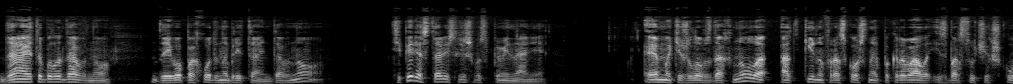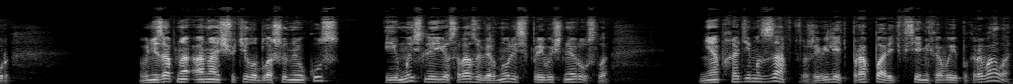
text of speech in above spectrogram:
Да, это было давно до его похода на Британь. Давно. Теперь остались лишь воспоминания. Эмма тяжело вздохнула, откинув роскошное покрывало из барсучьих шкур. Внезапно она ощутила блошиный укус, и мысли ее сразу вернулись в привычное русло. Необходимо завтра же велеть пропарить все меховые покрывала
